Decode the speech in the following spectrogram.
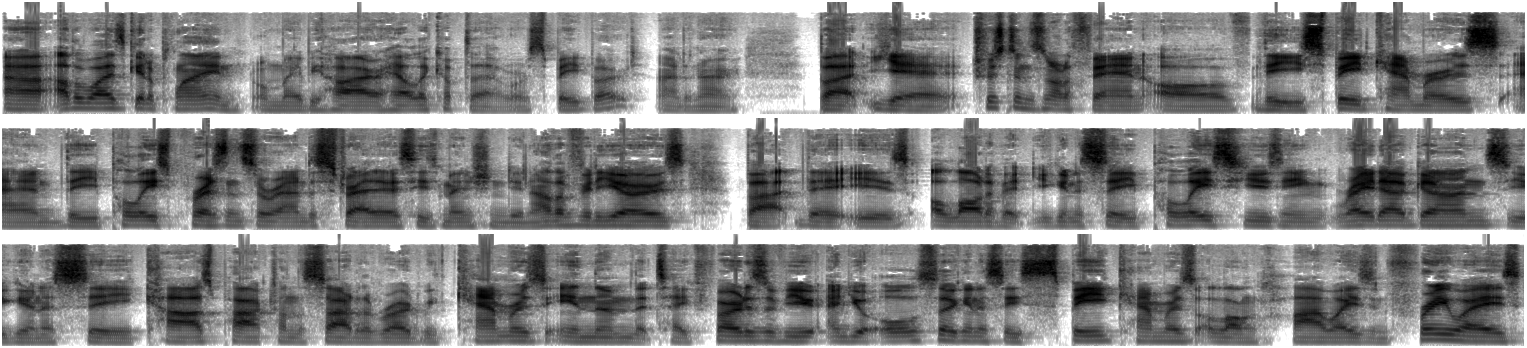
Uh, otherwise, get a plane or maybe hire a helicopter or a speedboat. I don't know. But yeah, Tristan's not a fan of the speed cameras and the police presence around Australia, as he's mentioned in other videos. But there is a lot of it. You're going to see police using radar guns. You're going to see cars parked on the side of the road with cameras in them that take photos of you. And you're also going to see speed cameras along highways and freeways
